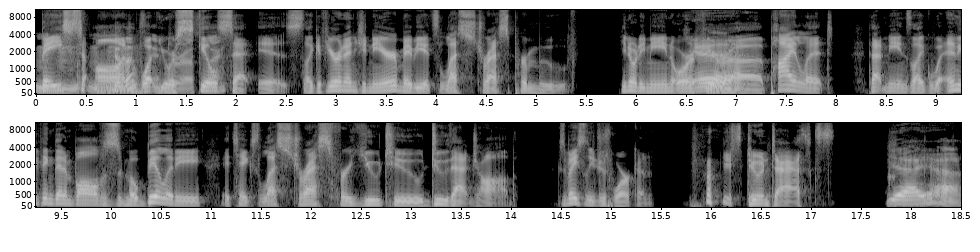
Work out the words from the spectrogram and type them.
based Mhm, mhm. on that's what your skill set is. Like, if you're an engineer, maybe it's less stress per move. You know what I mean? Or if you're a pilot, that means like anything that involves mobility, it takes less stress for you to do that job. Because basically, you're just working, you're just doing tasks. Yeah, yeah.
